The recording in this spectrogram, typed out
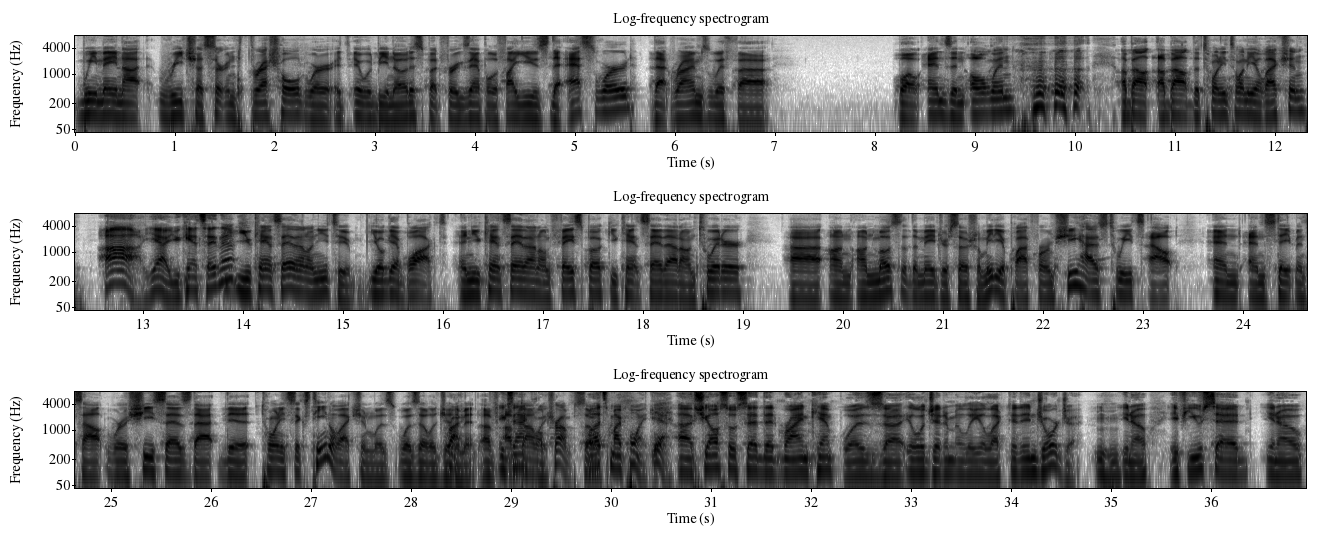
we may not reach a certain threshold where it, it would be noticed. But for example, if I use the S word that rhymes with uh, well ends in Olin about about the 2020 election, Ah, yeah, you can't say that? you can't say that on YouTube. You'll get blocked, and you can't say that on Facebook. You can't say that on Twitter. Uh, on on most of the major social media platforms, she has tweets out and and statements out where she says that the 2016 election was was illegitimate of, of exactly. Donald Trump. So well, that's my point. Yeah. Uh, she also said that Brian Kemp was uh, illegitimately elected in Georgia. Mm-hmm. You know, if you said, you know,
